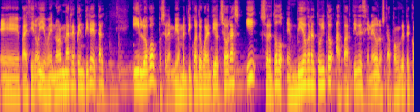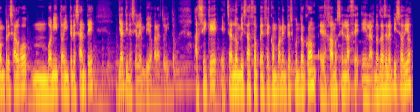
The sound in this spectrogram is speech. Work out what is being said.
eh, para decir, oye, no me arrepentiré, tal. Y luego, pues el envío en 24 48 horas y, sobre todo, envío gratuito a partir de 100 euros, que a poco que te compres algo mm, bonito e interesante, ya tienes el envío gratuito. Así que echadle un vistazo a pccomponentes.com, dejamos enlace en las notas del episodio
